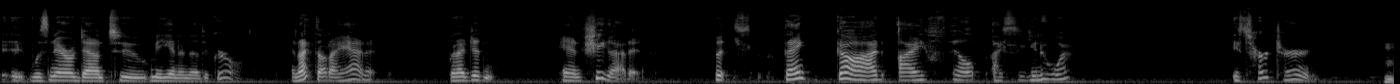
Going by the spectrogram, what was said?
it was narrowed down to me and another girl, and I thought I had it, but I didn't, and she got it, but thank God I felt I said, you know what? It's her turn. Hmm.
